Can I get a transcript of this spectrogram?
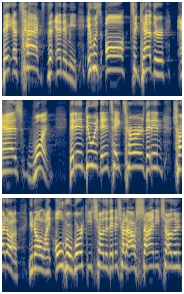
they attacked the enemy. It was all together as one. They didn't do it, they didn't take turns, they didn't try to, you know, like overwork each other, they didn't try to outshine each other.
